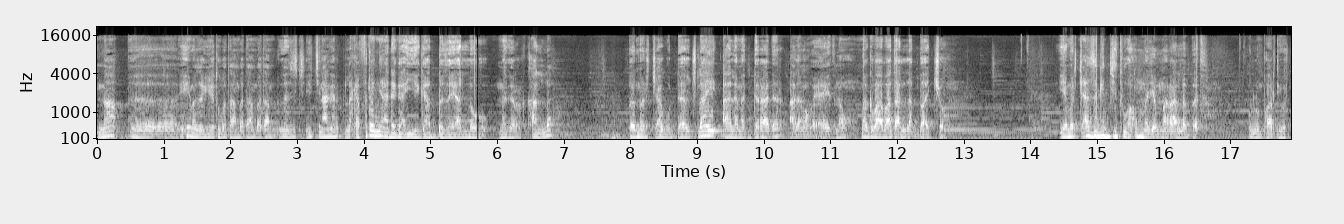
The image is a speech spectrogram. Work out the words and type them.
እና ይሄ መዘግየቱ በጣም በጣም በጣም ለዚች ይችን ሀገር ለከፍተኛ አደጋ እየጋበዘ ያለው ነገር ካለ በምርጫ ጉዳዮች ላይ አለመደራደር፣ አለመወያየት ነው። መግባባት አለባቸው። የምርጫ ዝግጅቱ አሁን መጀመር አለበት። ሁሉም ፓርቲዎች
